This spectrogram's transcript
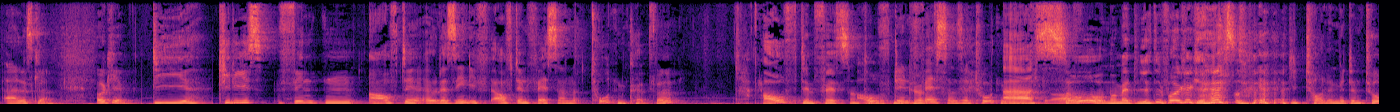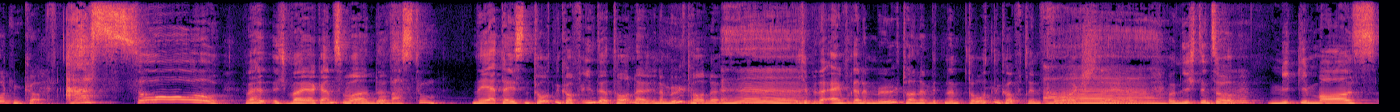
Alles klar. Okay. Die Kiddies finden auf den, oder sehen die auf den Fässern Totenköpfe. Auf den Fässern Auf den. Fässern sind Totenköpfe Ach drauf. so, Moment, wie hat die Folge geheißen? Die Tonne mit dem Totenkopf. Ach so, weil ich war ja ganz woanders. Wo warst du? Naja, da ist ein Totenkopf in der Tonne, in der Mülltonne. Ah. Ich habe mir da einfach eine Mülltonne mit einem Totenkopf drin vorgestellt. Und nicht in so Mickey Mouse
